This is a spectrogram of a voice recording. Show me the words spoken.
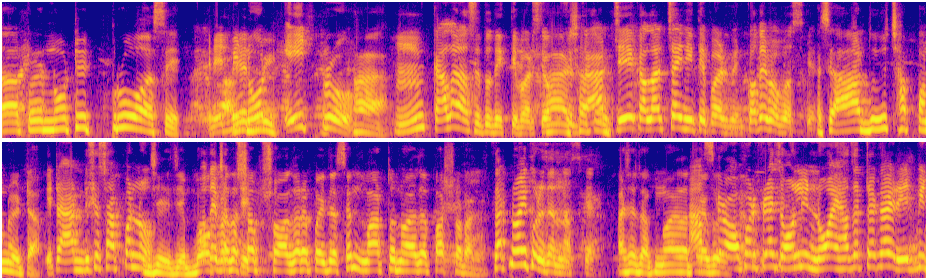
তারপরে নোট এইট প্রো আছে। রেডমি নোট এইট প্রো হ্যাঁ। হুম কালার আছে তো দেখতে পারছি হ্যাঁ, যার যে কালার চাই নিতে পারবেন। কত পাবো আজকে? আচ্ছা আর দুশো ছাপ্পান্ন এটা। এটা আট দুশো ছাপ্পান্ন? জি জি বক্স চার্জার সব সহকারে পাইতেছেন মাত্র নয় হাজার পাঁচশো টাকা। ফ্ল্যাট নয় করে দেন আজকে। আচ্ছা যাক নয় হাজার টাকা আজকের করে। অফার প্রাইস অনলি নয় হাজার টাকায় Redmi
